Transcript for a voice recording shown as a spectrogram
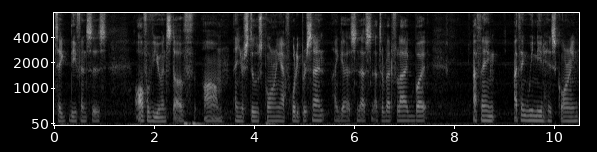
take defenses off of you and stuff, um, and you're still scoring at forty percent, I guess that's that's a red flag. But I think I think we need his scoring.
